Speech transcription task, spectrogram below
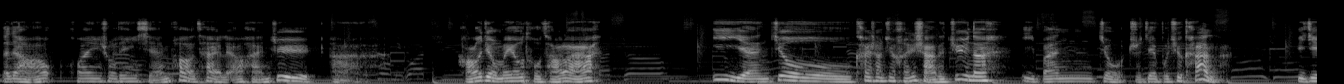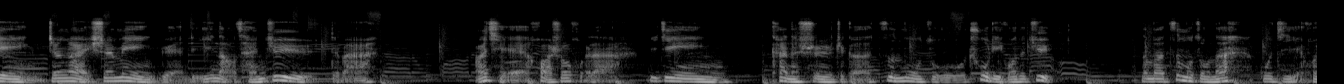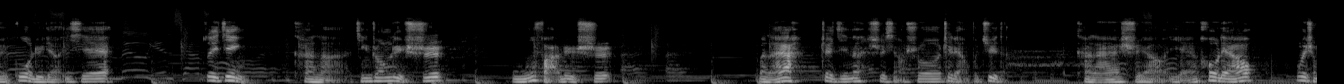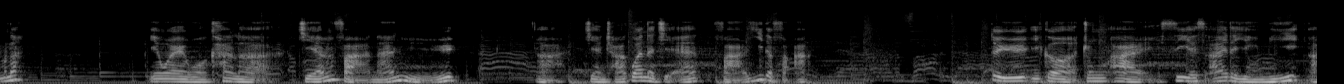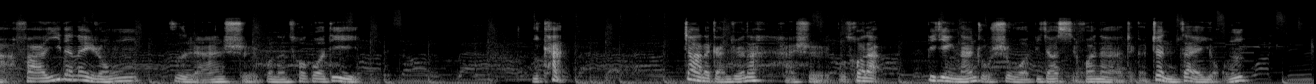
大家好，欢迎收听咸泡菜聊韩剧啊！好久没有吐槽了啊！一眼就看上去很傻的剧呢，一般就直接不去看了。毕竟珍爱生命，远离脑残剧，对吧？而且话说回来，毕竟看的是这个字幕组处理过的剧，那么字幕组呢，估计也会过滤掉一些。最近看了《精装律师》《无法律师》，本来啊这集呢是想说这两部剧的，看来是要延后聊。为什么呢？因为我看了《检法男女》，啊，检察官的检，法医的法。对于一个钟爱 CSI 的影迷啊，法医的内容自然是不能错过的。一看，炸的感觉呢还是不错的。毕竟男主是我比较喜欢的这个郑在勇，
